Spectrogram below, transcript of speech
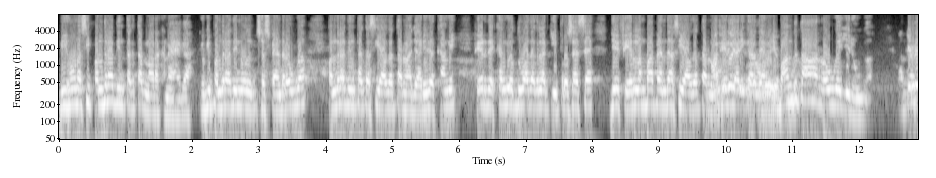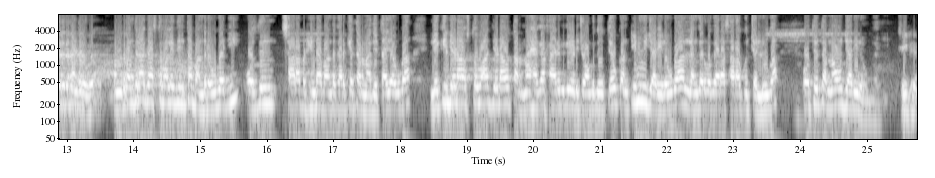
ਵੀ ਹੁਣ ਅਸੀਂ 15 ਦਿਨ ਤੱਕ ਧਰਨਾ ਰੱਖਣਾ ਹੈਗਾ ਕਿਉਂਕਿ 15 ਦਿਨ ਉਹ ਸਸਪੈਂਡ ਰਹੂਗਾ 15 ਦਿਨ ਤੱਕ ਅਸੀਂ ਆਪਦਾ ਧਰਨਾ ਜਾਰੀ ਰੱਖਾਂਗੇ ਫਿਰ ਦੇਖਾਂਗੇ ਉਸ ਤੋਂ ਬਾਅਦ ਅਗਲਾ ਕੀ ਪ੍ਰੋਸੈਸ ਹੈ ਜੇ ਫਿਰ ਲੰਬਾ ਪੈਂਦਾ ਅਸੀਂ ਆਪਦਾ ਧਰਨਾ ਫਿਰ ਜਾਰੀ ਕਰ ਦਿਆਂਗੇ ਬੰਦ ਤਾਂ ਰਹੂਗਾ ਹੀ ਰਹੂਗਾ। ਕਿੰਨੇ ਦਿਨ ਬੰਦ ਰਹੂਗਾ? 15 ਅਗਸਤ ਵਾਲੇ ਦਿਨ ਤਾਂ ਬੰਦ ਰਹੂਗਾ ਜੀ। ਉਸ ਦਿਨ ਸਾਰਾ ਬਠਿੰਡਾ ਬੰਦ ਕਰਕੇ ਧਰਨਾ ਦਿੱਤਾ ਜਾਊਗਾ। ਲੇਕਿਨ ਜਿਹੜਾ ਉਸ ਤੋਂ ਬਾਅਦ ਜਿਹੜਾ ਉਹ ਧਰਨਾ ਹੈਗਾ ਫਾਇਰ ਬ੍ਰਿਗੇਡ ਚੌਂਕ ਦੇ ਉੱਤੇ ਉਹ ਕੰਟੀਨਿਊ ਜਾਰੀ ਰਹੂਗਾ। ਲੰਗਰ ਵਗੈਰਾ ਸਾਰਾ ਕੁਝ ਚੱਲੂਗਾ। ਉੱਥੇ ਧਰਨਾ ਉਹ ਜਾਰੀ ਰਹੂਗਾ ਜੀ। ਠੀਕ ਹੈ।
